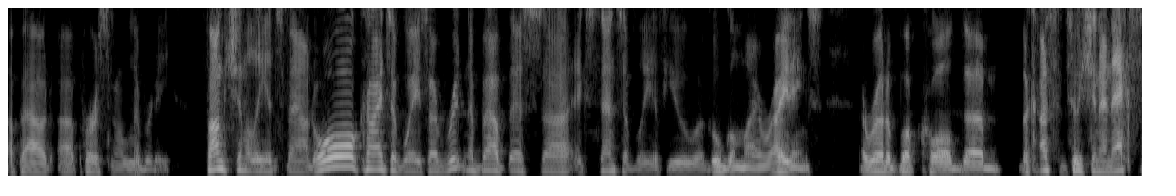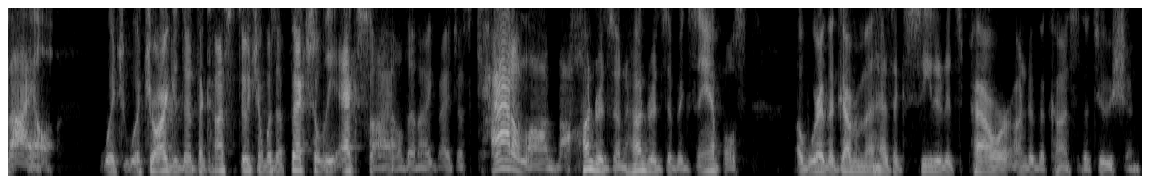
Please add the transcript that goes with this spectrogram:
about uh, personal liberty. Functionally, it's found all kinds of ways. I've written about this uh, extensively. If you uh, Google my writings, I wrote a book called um, "The Constitution in Exile," which which argued that the Constitution was effectually exiled, and I, I just cataloged the hundreds and hundreds of examples of where the government has exceeded its power under the Constitution.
